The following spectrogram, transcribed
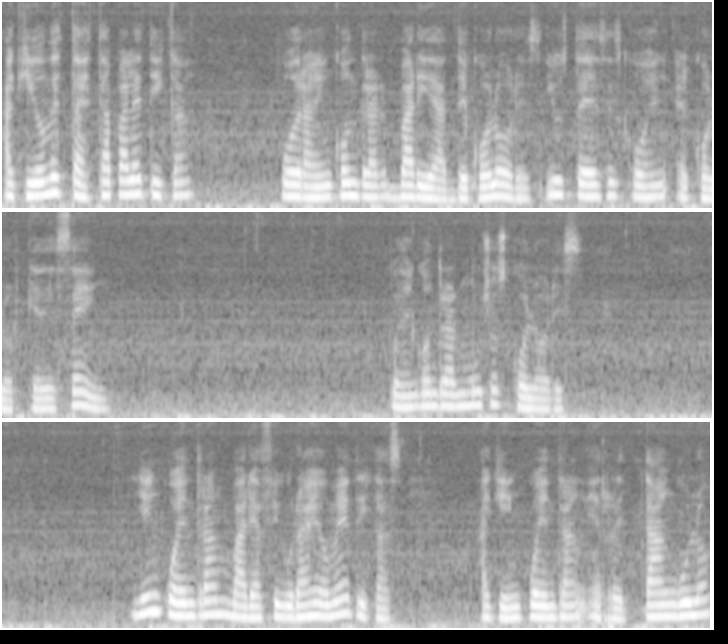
Aquí donde está esta paletica podrán encontrar variedad de colores y ustedes escogen el color que deseen. Pueden encontrar muchos colores. Y encuentran varias figuras geométricas. Aquí encuentran el rectángulo,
